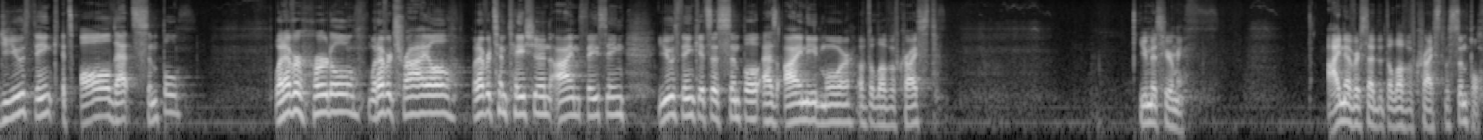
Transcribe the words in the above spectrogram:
Do you think it's all that simple? Whatever hurdle, whatever trial, whatever temptation I'm facing, you think it's as simple as I need more of the love of Christ? You mishear me. I never said that the love of Christ was simple.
